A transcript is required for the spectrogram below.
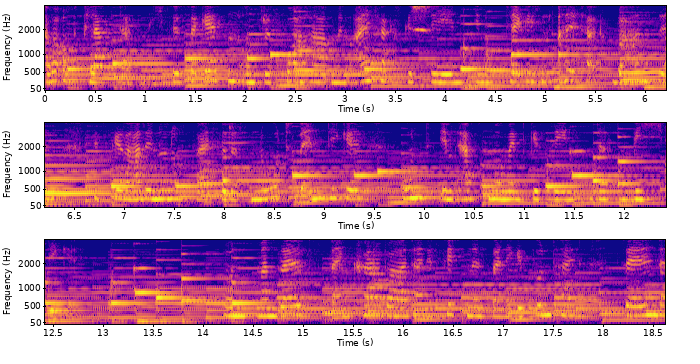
Aber oft klappt das nicht. Wir vergessen unsere Vorhaben im Alltagsgeschehen, im täglichen Alltagswahnsinn ist gerade nur noch Zeit für das Notwendige und im ersten Moment gesehen das Wichtige man selbst, dein Körper, deine Fitness, deine Gesundheit zählen da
